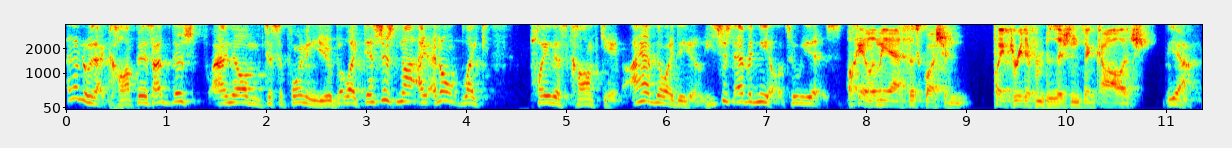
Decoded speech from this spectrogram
I don't know who that comp is. I, there's, I know I'm disappointing you, but like, there's just not. I, I don't like play this comp game. I have no idea. He's just Evan Neal. It's who he is. Okay, let me ask this question. Play three different positions in college. Yeah.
